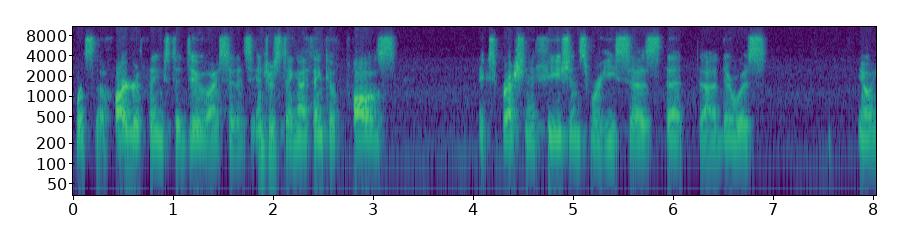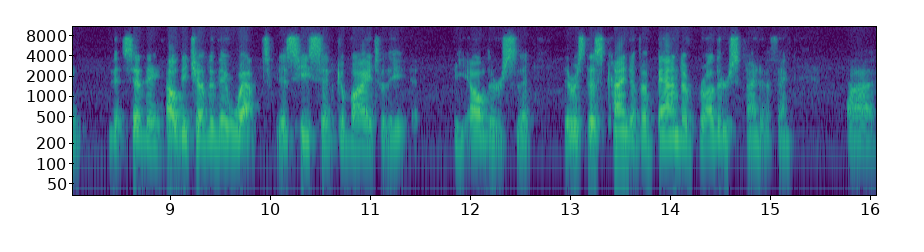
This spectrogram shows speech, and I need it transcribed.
what's the harder things to do? I said it's interesting. I think of Paul's expression in Ephesians where he says that uh, there was, you know, that said they held each other, they wept as he said goodbye to the the elders. That there was this kind of a band of brothers kind of thing. Uh,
